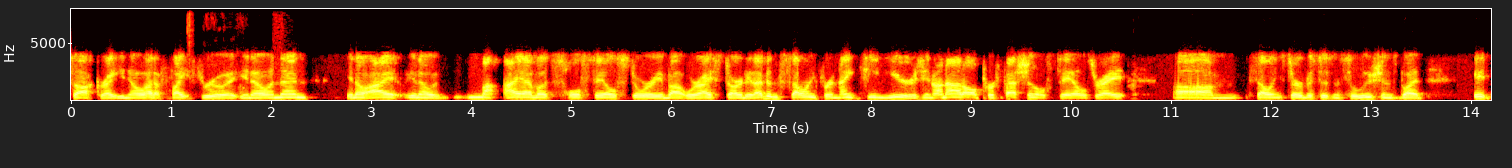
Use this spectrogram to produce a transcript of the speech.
suck right? You know how to fight through it you know? And then you know i you know my, i have a whole sales story about where i started. I've been selling for 19 years you know not all professional sales right um, selling services and solutions, but it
